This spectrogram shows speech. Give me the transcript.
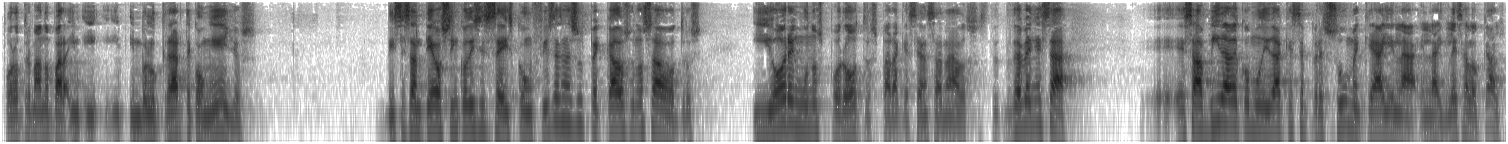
por otro hermano para involucrarte con ellos. Dice Santiago 5:16, confiesen en sus pecados unos a otros y oren unos por otros para que sean sanados. Ustedes ven esa, esa vida de comunidad que se presume que hay en la, en la iglesia local.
